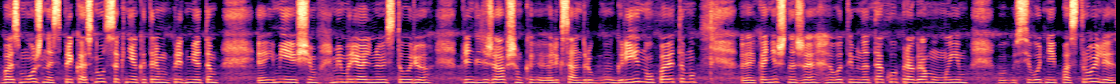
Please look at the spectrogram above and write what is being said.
возможность прикоснуться к некоторым предметам, э, имеющим мемориальную историю, принадлежавшим к Александру Грину. Поэтому, э, конечно же, вот именно такую программу мы им сегодня и построили,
